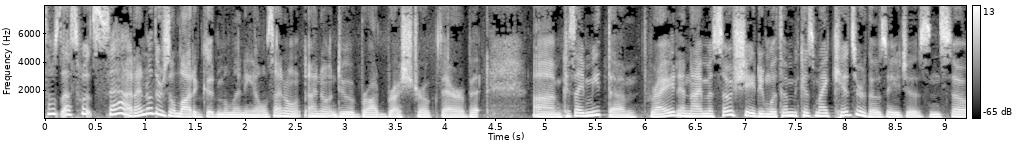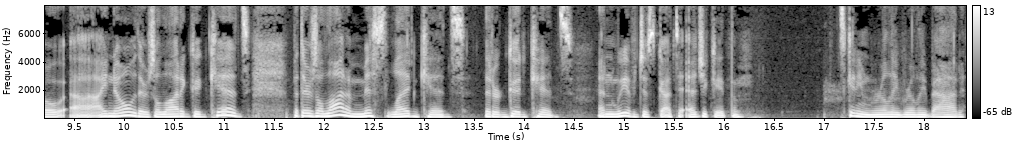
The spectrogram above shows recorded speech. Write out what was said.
that's that's what's sad. I know there's a lot of good millennials. I don't I don't do a broad brushstroke there, but because um, I meet them right, and I'm associated with them because my kids are those ages, and so uh, I know there's a lot of good kids, but there's a lot of misled kids that are good kids, and we have just got to educate them. It's getting really really bad.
